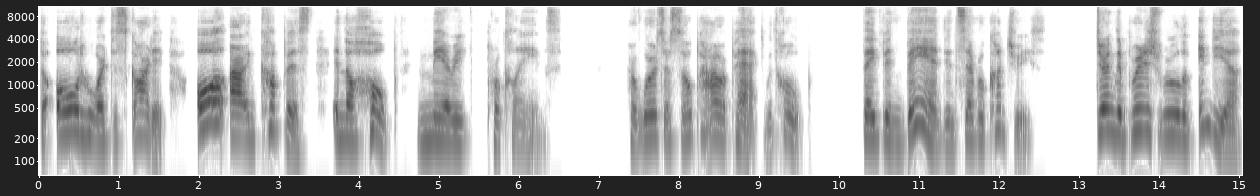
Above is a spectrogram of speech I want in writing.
the old who are discarded, all are encompassed in the hope Mary proclaims. Her words are so power packed with hope. They've been banned in several countries. During the British rule of India,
